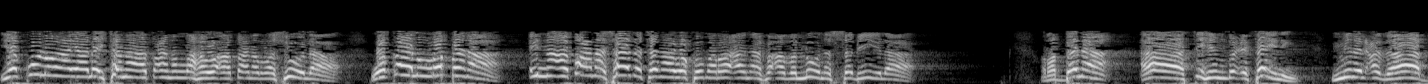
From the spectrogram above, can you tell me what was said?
يقولون يا ليتنا أطعنا الله وأطعنا الرسول. وقالوا ربنا إن أطعنا سادتنا وكبراءنا فأضلونا السبيل. ربنا آتهم ضعفين من العذاب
